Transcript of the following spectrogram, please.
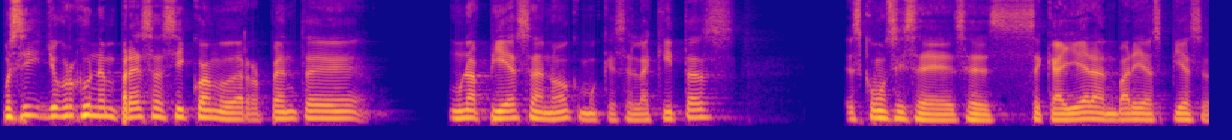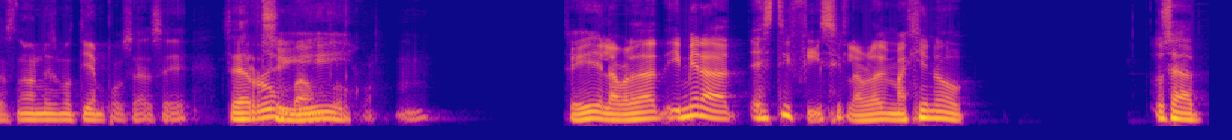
Pues sí, yo creo que una empresa así, cuando de repente una pieza, ¿no? Como que se la quitas, es como si se, se, se cayeran varias piezas, ¿no? Al mismo tiempo. O sea, se, se derrumba Sí. un poco. Sí, la verdad. Y mira, es difícil, la verdad. Me imagino o sea,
